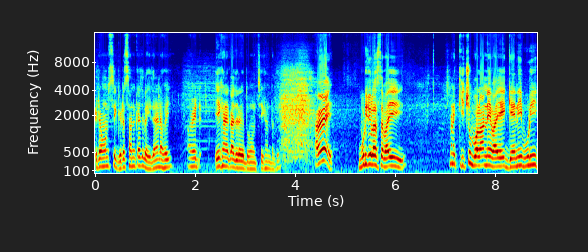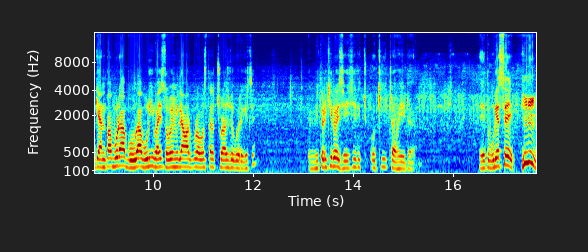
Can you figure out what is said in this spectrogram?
এটা মনে হচ্ছে গেটের সামনে কাজে লাগে জানি না ভাই আমি এটা- এখানে কাজে লাগে তো মনে হচ্ছে এখানটাতে আরে বুড়ি চলে আসছে ভাই মানে কিছু বলার নেই ভাই এই জ্ঞানী বুড়ি জ্ঞানপা বুড়া বুড়া বুড়ি ভাই সবাই মিলে আমার পুরো অবস্থা ছোড়াছুড়ি করে রেখেছে এর ভিতরে কি রয়েছে এই যে দেখছো ও কিটা ভাই এটা এই তো বুড়ি আসছে হুম।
